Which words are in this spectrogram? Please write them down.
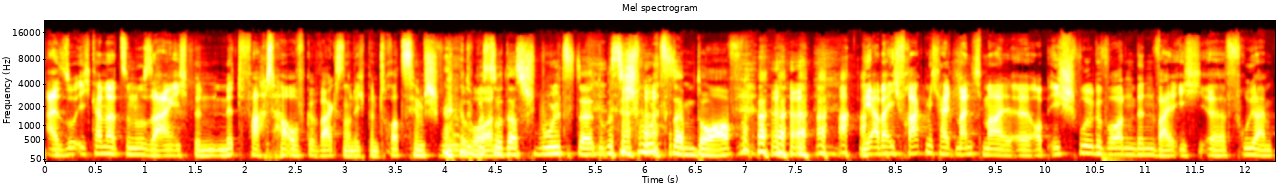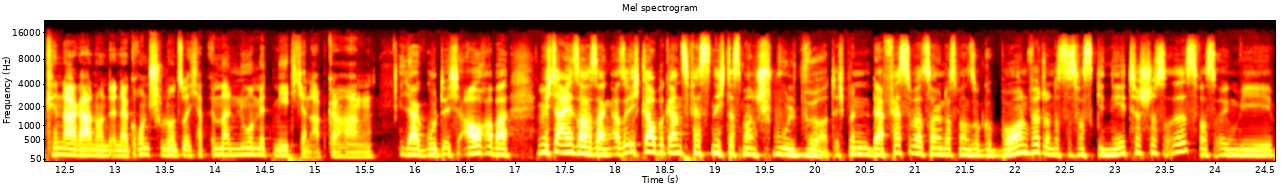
Also ich kann dazu nur sagen, ich bin mit Vater aufgewachsen und ich bin trotzdem schwul geworden. Du bist so das Schwulste, du bist die Schwulste im Dorf. Nee, aber ich frage mich halt manchmal, äh, ob ich schwul geworden bin, weil ich äh, früher im Kindergarten und in der Grundschule und so, ich habe immer nur mit Mädchen abgehangen. Ja, gut, ich auch, aber ich möchte eine Sache sagen. Also, ich glaube ganz fest nicht, dass man schwul wird. Ich bin der festen Überzeugung, dass man so geboren wird und dass das was Genetisches ist, was irgendwie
